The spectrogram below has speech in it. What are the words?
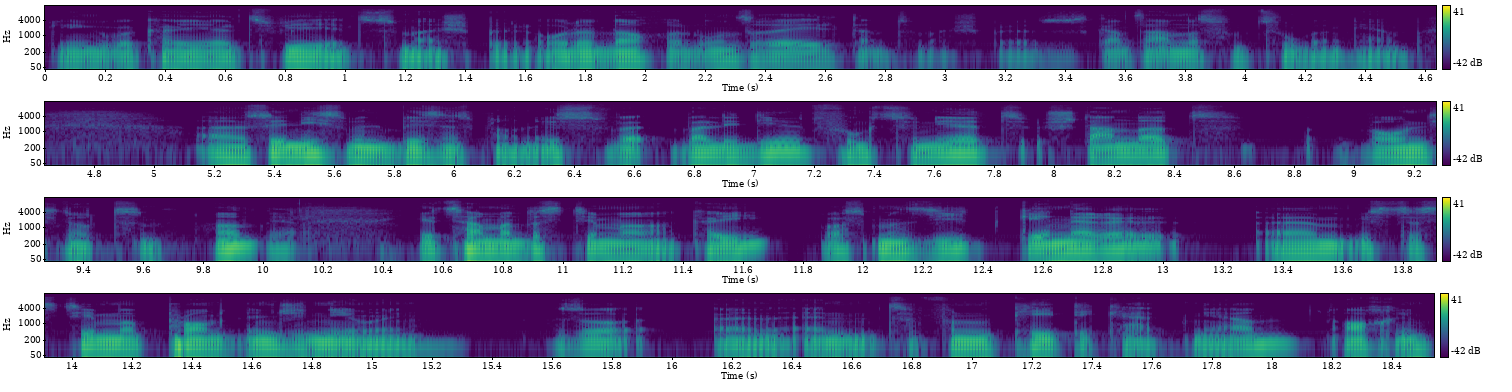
gegenüber KI als wir jetzt zum Beispiel oder noch unsere Eltern zum Beispiel. Also es ist ganz anders vom Zugang her. Äh, so ähnliches mit dem Businessplan. Ist validiert, funktioniert, Standard, warum nicht nutzen? Ja? Ja. Jetzt haben wir das Thema KI. Was man sieht generell ähm, ist das Thema Prompt Engineering. Also ein, ein, von Tätigkeiten, ja, auch in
